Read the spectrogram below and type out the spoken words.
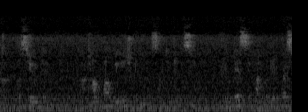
uh. Uh, how far we reach it is something to be seen. With this, if I could request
